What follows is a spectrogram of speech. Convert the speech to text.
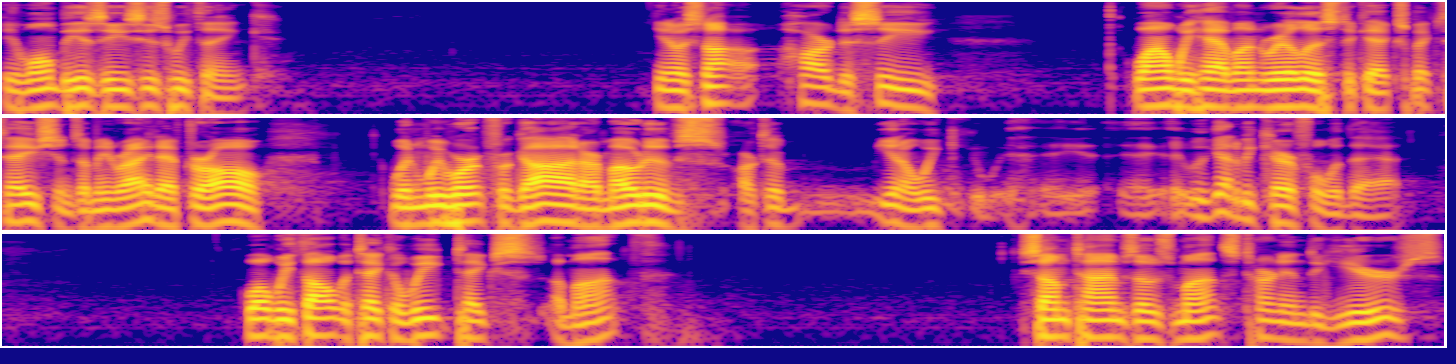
It won't be as easy as we think. You know, it's not hard to see why we have unrealistic expectations. I mean, right? After all, when we work for God, our motives are to, you know, we we got to be careful with that. What we thought would take a week takes a month. Sometimes those months turn into years,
